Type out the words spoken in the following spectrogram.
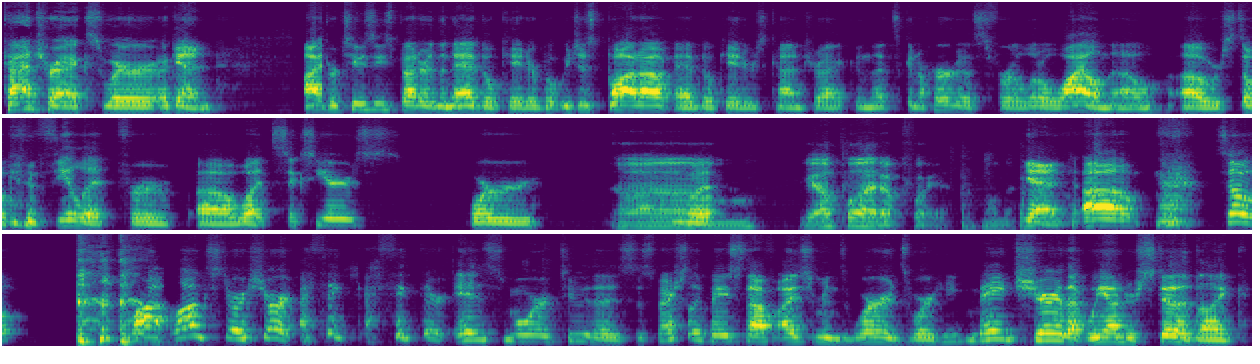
contracts where again I, Bertuzzi's better than Abdelkader, but we just bought out Abdelkader's contract, and that's going to hurt us for a little while now. Uh, we're still going to feel it for uh, what six years or um, yeah, I'll pull that up for you. Yeah. Um, so, long, long, story short, I think I think there is more to this, especially based off Yzerman's words, where he made sure that we understood like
